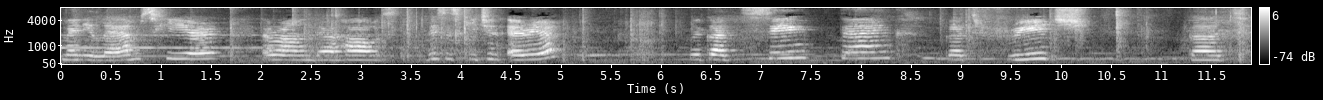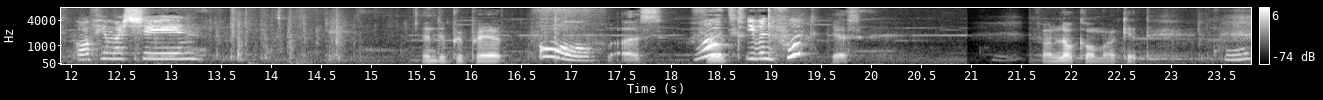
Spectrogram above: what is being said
many lamps here around the house. This is kitchen area. We got sink tank, got fridge, got coffee machine. and they prepared Oh, for us what? Even food? Yes, from local market. Cool.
